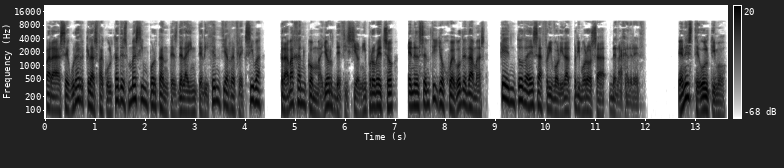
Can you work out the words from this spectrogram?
para asegurar que las facultades más importantes de la inteligencia reflexiva trabajan con mayor decisión y provecho en el sencillo juego de damas que en toda esa frivolidad primorosa del ajedrez. En este último,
